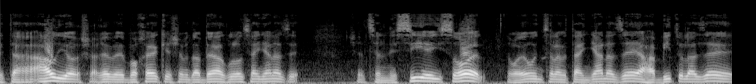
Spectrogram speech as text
את האודיו שהרב בוכה כשמדבר על כל העניין הזה, שאצל נשיא ישראל, רואים אצלם את העניין הזה, הביטול הזה,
